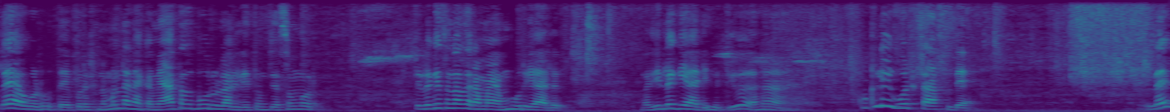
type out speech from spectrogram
लय अवघड होतं आहे प्रश्न. म्हणलं नाही का मी आताच बोलू लागले तुमच्यासमोर ते लगेच ना जरा माया मोहरी आलं. म्हणजे लगे आली होती व हां. कुठलीही गोष्ट असू द्या. लय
